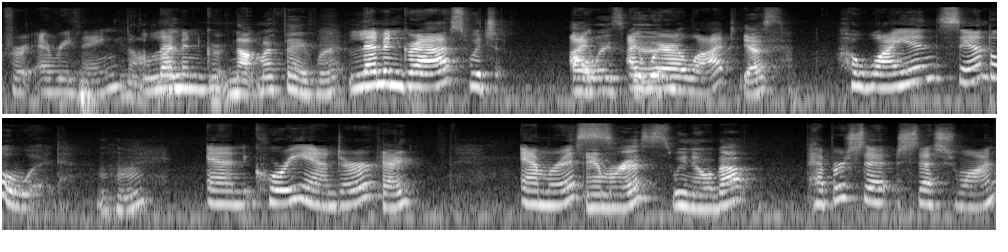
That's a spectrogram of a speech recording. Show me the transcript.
for everything. Not Lemon my, not my favorite. lemongrass, which Always I, I wear a lot. Yes. Hawaiian sandalwood Mm-hmm. And coriander, Okay. amyris, Amorous, we know about. pepper se- Szechuan,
